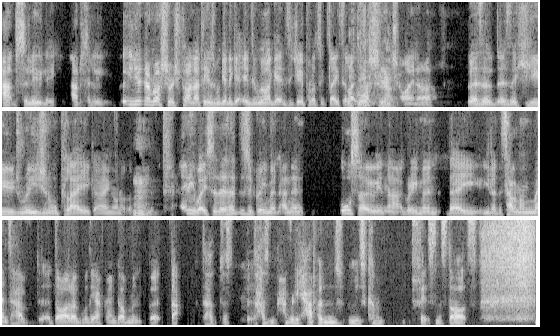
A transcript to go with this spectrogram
Absolutely, absolutely you know, Russia and China. I think as we're going to get into, we might get into geopolitics later. Like course, Russia yeah. and China, there's a there's a huge regional play going on at the mm. moment. Anyway, so they had this agreement, and then also in that agreement, they, you know, the Taliban were meant to have a dialogue with the Afghan government, but that, that just hasn't really happened. I mean, it's kind of fits and starts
